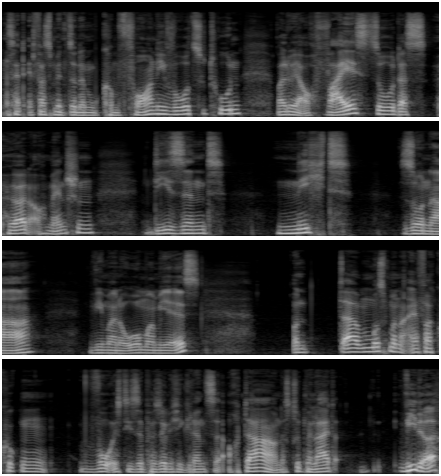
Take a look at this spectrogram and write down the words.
das hat etwas mit so einem Komfortniveau zu tun, weil du ja auch weißt, so, das hören auch Menschen, die sind nicht so nah, wie meine Oma mir ist. Und da muss man einfach gucken, wo ist diese persönliche Grenze? Auch da, und das tut mir leid, wieder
